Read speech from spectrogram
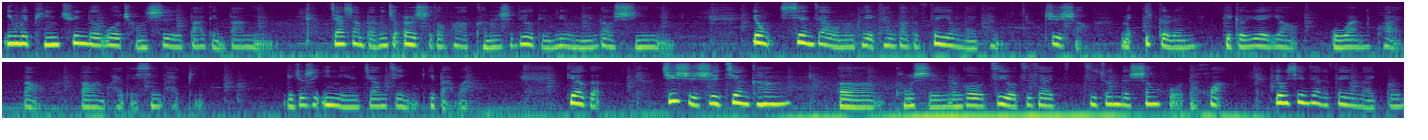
因为平均的卧床是八点八年，加上百分之二十的话，可能是六点六年到十一年。用现在我们可以看到的费用来看，至少每一个人一个月要五万块到八万块的新台币，也就是一年将近一百万。第二个，即使是健康，呃，同时能够自由自在、自尊的生活的话。用现在的费用来估，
